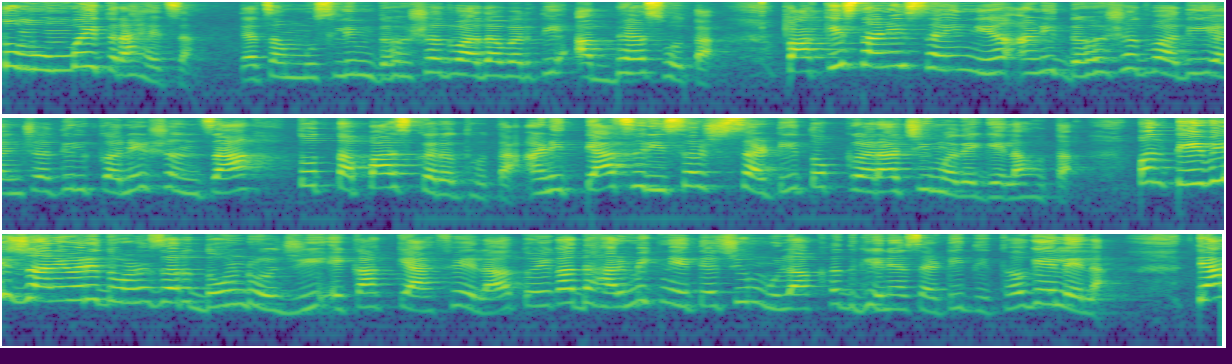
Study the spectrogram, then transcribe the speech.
तो मुंबईत राहायचा. त्याचा मुस्लिम दहशतवादावरती अभ्यास होता. पाकिस्तानी सैन्य आणि दहशतवादी यांच्यातील कनेक्शनचा तो तपास करत होता आणि त्याच रिसर्चसाठी तो कराचीमध्ये गेला होता. पण तेवीस जानेवारी दोन हजार दोन रोजी एका कॅफेला तो एका धार्मिक नेत्याची मुलाखत घेण्यासाठी तिथं गेलेला. त्या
